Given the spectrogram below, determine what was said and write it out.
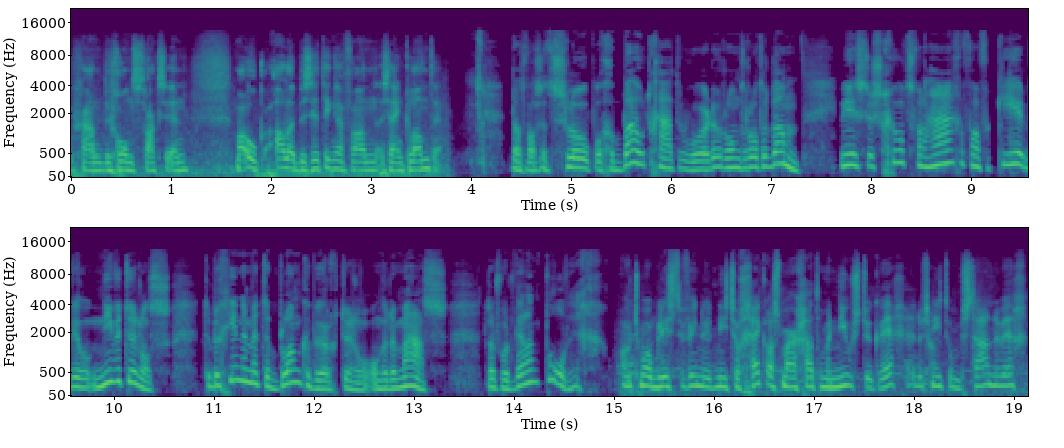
gaan de grond straks in... maar ook alle bezittingen van zijn klanten. Dat was het slopen, gebouwd gaat er worden rond Rotterdam. Minister Schultz van Hagen van Verkeer wil nieuwe tunnels. Te beginnen met de Blankenburg-tunnel onder de Maas. Dat wordt wel een tolweg. Automobilisten vinden het niet zo gek als het maar gaat om een nieuw stuk weg. Hè, dus niet om bestaande weg.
